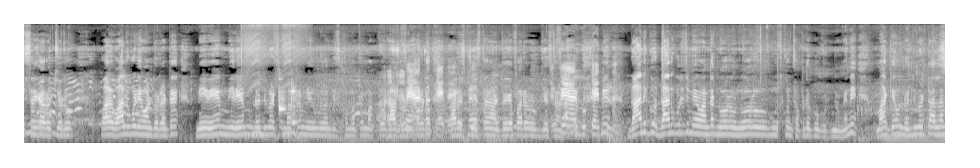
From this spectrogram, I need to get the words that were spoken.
ఎస్ఐ గారు వచ్చారు. వాళ్ళు వాళ్ళు కూడా ఏమంటారు అంటే మేమేం మీరేం లొల్లి పెడితే మాత్రం మిమ్మల్ని తీసుకో మాత్రం మాకు అరెస్ట్ చేస్తాను అంటూ ఎఫ్ఐఆర్ బుక్ చేస్తాను. దాని గు- దాని గురించి మేము అందరు నోరు నోరు మూసుకొని సపడెక్కుకుంటున్నాం కానీ మాకేం లొల్లి పెట్టాలని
